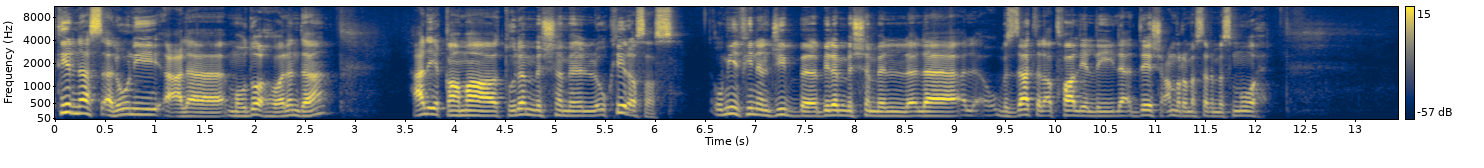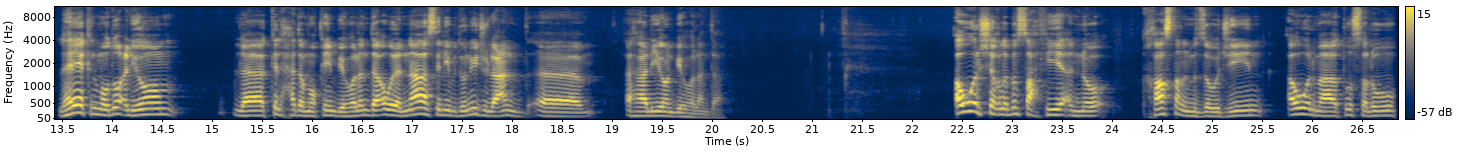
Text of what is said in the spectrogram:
كثير ناس سألوني على موضوع هولندا على الإقامات ولم الشمل وكثير قصص. ومين فينا نجيب بلم الشمل ل... وبالذات للأطفال يلي لقديش عمر مثلا مسموح. لهيك الموضوع اليوم لكل حدا مقيم بهولندا أو للناس اللي بدهم يجوا لعند آه، أهاليهم بهولندا. أول شغلة بنصح فيها إنه خاصة المتزوجين أول ما توصلوا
